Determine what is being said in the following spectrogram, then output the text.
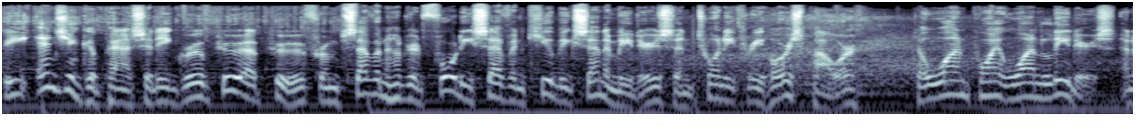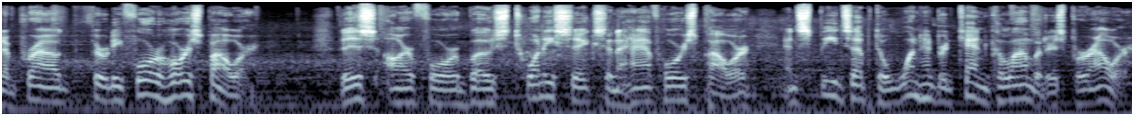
The engine capacity grew peu à peu from 747 cubic centimeters and 23 horsepower to 1.1 liters and a proud 34 horsepower. This R4 boasts 26 and a half horsepower and speeds up to 110 kilometers per hour.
